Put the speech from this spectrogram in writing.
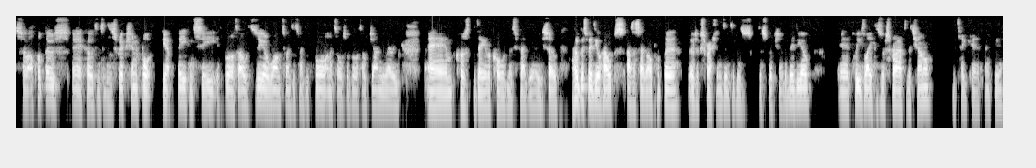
So I'll put those uh, codes into the description, but yeah, there you can see it brought out 01 2024 and it's also brought out January um, because the day of recording is February. So I hope this video helps. As I said, I'll put the those expressions into the description of the video. Uh, please like and subscribe to the channel and take care. Thank you.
